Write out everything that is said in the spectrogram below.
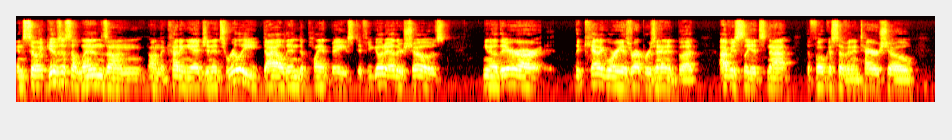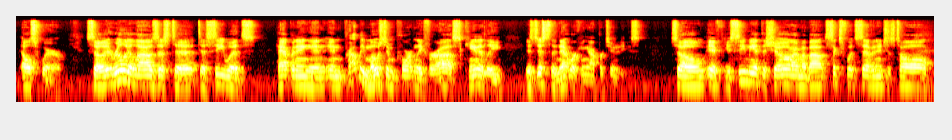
And so it gives us a lens on on the cutting edge, and it's really dialed into plant based. If you go to other shows, you know there are the category is represented, but obviously it's not the focus of an entire show elsewhere. So it really allows us to to see what's happening, and and probably most importantly for us, candidly, is just the networking opportunities. So if you see me at the show, I'm about six foot seven inches tall,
